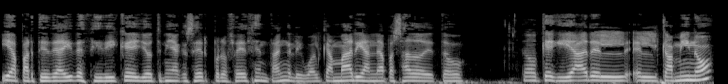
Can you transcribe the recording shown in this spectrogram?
Y a partir de ahí decidí que yo tenía que ser profe de Centangle, igual que a Marian le ha pasado de todo tengo que guiar el, el camino.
